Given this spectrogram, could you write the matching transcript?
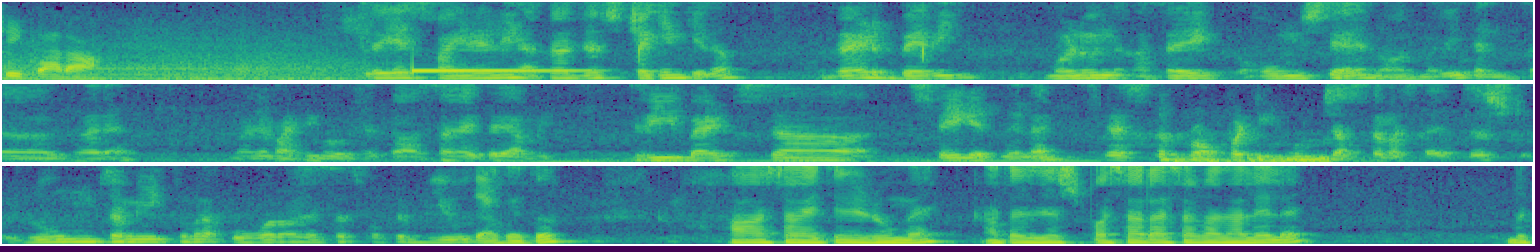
शिकारा. तर येस फायनली आता जस्ट चेक इन केलं. रेड बेरी म्हणून असं एक होमस्टे आहे नॉर्मली त्यांचं घर आहे. माझ्या पाठी बघू शकतो असं काहीतरी आम्ही थ्री बेड्सचा स्टे घेतलेला आहे. जास्त प्रॉपर्टी खूप जास्त मस्त आहे. जस्ट रूमचं मी एक तुम्हाला ओव्हरऑल असंच फक्त व्ह्यू दाखवतो. हा असा काहीतरी रूम आहे. आता जस्ट पसारा सगळा झालेला आहे. बट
